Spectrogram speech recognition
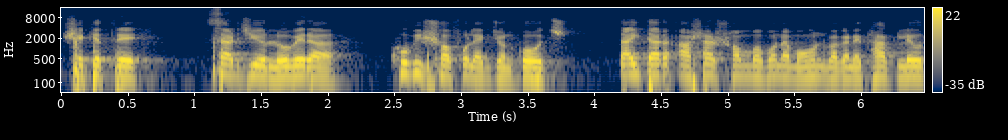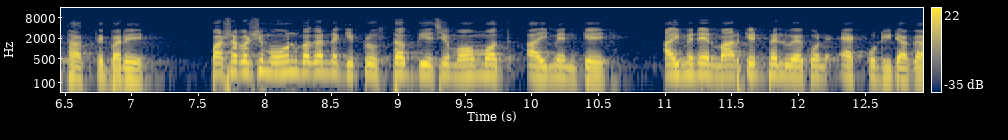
সেক্ষেত্রে সার্জিও লোবেরা খুবই সফল একজন কোচ। তাই তার আসার সম্ভাবনা মোহনবাগানে থাকলেও থাকতে পারে। পাশাপাশি মোহনবাগান নাকি প্রস্তাব দিয়েছে মোহাম্মদ আইমেনকে। আইমেনের মার্কেট ভ্যালু এখন এক কোটি টাকা।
